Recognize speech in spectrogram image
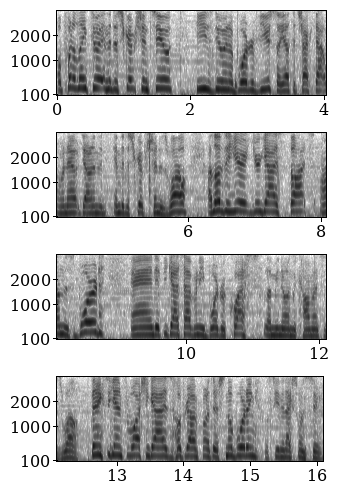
I'll put a link to it in the description too. He's doing a board review, so you have to check that one out down in the, in the description as well. I'd love to hear your guys' thoughts on this board. And if you guys have any board requests, let me know in the comments as well. Thanks again for watching, guys. Hope you're having fun with their snowboarding. We'll see you in the next one soon.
